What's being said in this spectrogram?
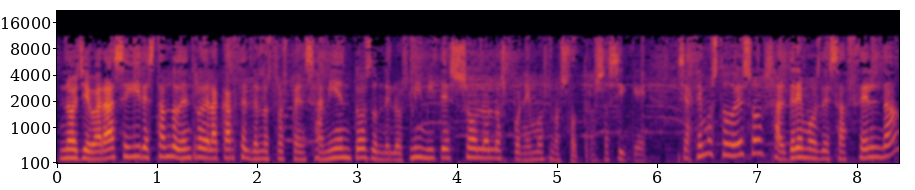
nos llevará a seguir estando dentro de la cárcel de nuestros pensamientos, donde los límites solo los ponemos nosotros. Así que si hacemos todo eso, saldremos de esa celda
